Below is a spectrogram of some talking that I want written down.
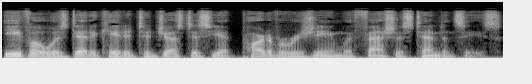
Eva was dedicated to justice yet part of a regime with fascist tendencies.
